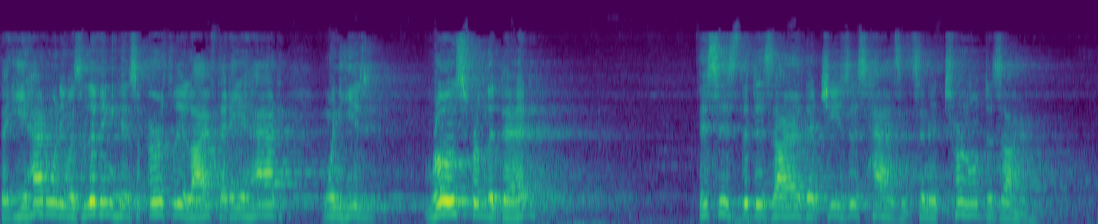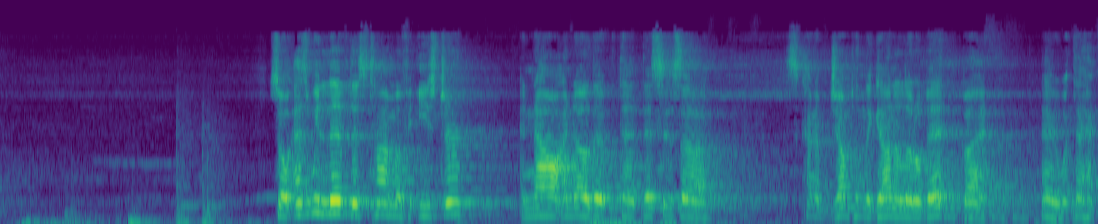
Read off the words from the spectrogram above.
That he had when he was living his earthly life, that he had when he rose from the dead. This is the desire that Jesus has. It's an eternal desire. So, as we live this time of Easter, and now I know that, that this is a, it's kind of jumping the gun a little bit, but hey, what the heck?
